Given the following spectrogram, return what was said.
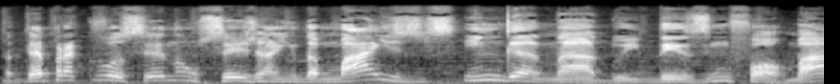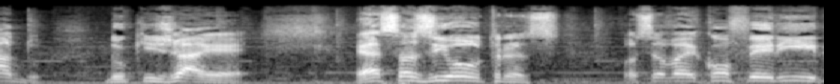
até para que você não seja ainda mais enganado e desinformado do que já é. Essas e outras você vai conferir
